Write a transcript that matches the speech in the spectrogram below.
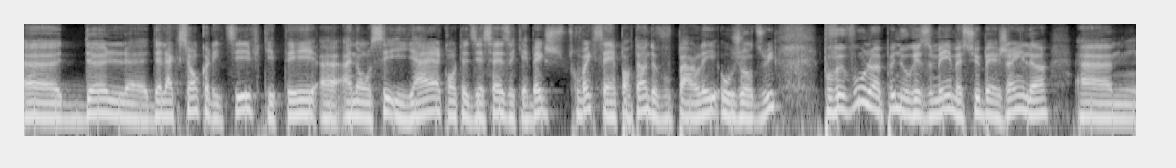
de l'action collective qui était annoncée hier contre le diocèse de Québec, je trouvais que c'est important de vous parler aujourd'hui. Pouvez-vous un peu nous résumer, M. Bégin, là, euh,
